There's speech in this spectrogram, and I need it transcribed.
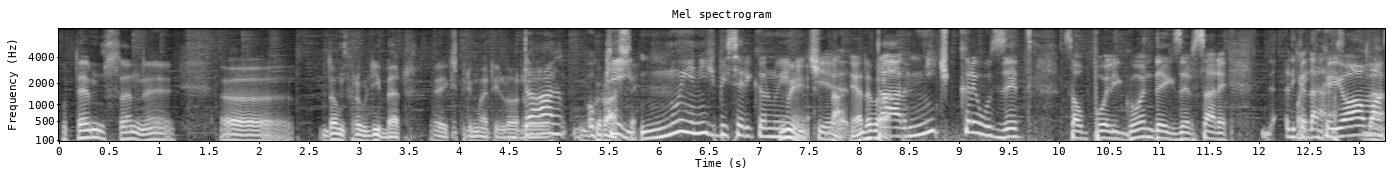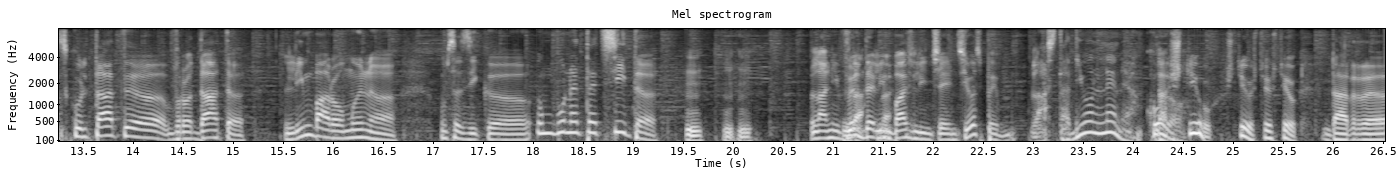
putem să ne uh, dăm frâu liber exprimărilor da, groase. ok, nu e nici biserică, nu, nu e, e nici... Da, e dar nici creuzet sau poligon de exersare. Adică păi, dacă eu am da. ascultat uh, vreodată limba română, cum să zic, uh, îmbunătățită. Mm-hmm. La nivel da, de da. limbaj da. licențios, pe, la stadion nene, acolo. Da, știu, știu, știu, știu. Dar uh,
